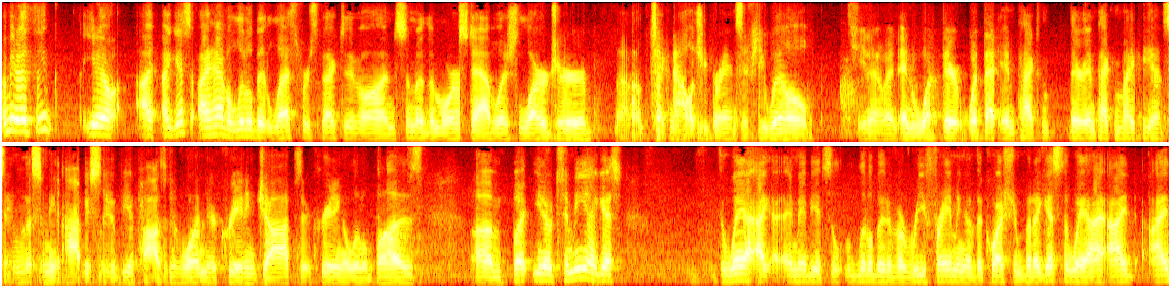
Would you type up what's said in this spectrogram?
I mean, I think you know, I, I, guess I have a little bit less perspective on some of the more established, larger um, technology brands, if you will, you know, and, and what their what that impact their impact might be on St. Louis. I mean, obviously, it would be a positive one. They're creating jobs. They're creating a little buzz. Um, but you know, to me, I guess the way I and maybe it's a little bit of a reframing of the question, but I guess the way I I I,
